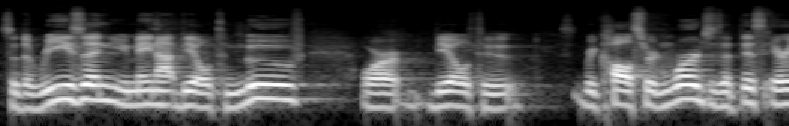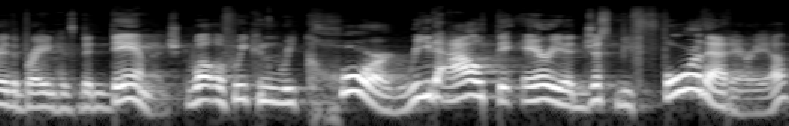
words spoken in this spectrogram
So the reason you may not be able to move or be able to recall certain words is that this area of the brain has been damaged. Well, if we can record, read out the area just before that area,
